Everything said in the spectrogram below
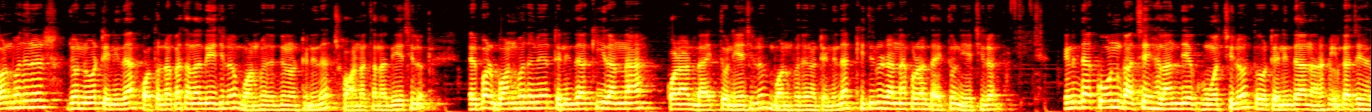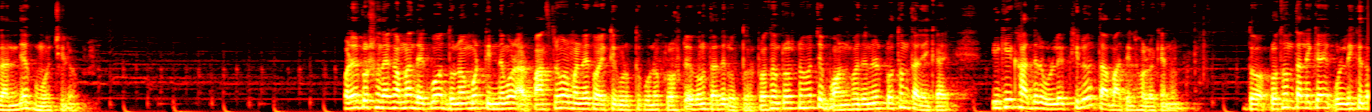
বনভোজনের জন্য টেনিদা কত টাকা চাঁদা দিয়েছিল? বনভোজনের জন্য টেনিদা ছ আনা চাঁদা দিয়েছিল। এরপর বনভোজনের টেনিদা কী রান্না করার দায়িত্ব নিয়েছিল? বনভোজনের টেনিদা খিচুড়ি রান্না করার দায়িত্ব নিয়েছিল। টেনিদা কোন গাছে হেলান দিয়ে ঘুমোচ্ছিল? তো টেনিদা নারকেল গাছে হেলান দিয়ে ঘুমোচ্ছিল। পরের প্রশ্ন দেখো, আমরা দেখব দু নম্বর, তিন নম্বর আর পাঁচ নম্বর মানের কয়েকটি গুরুত্বপূর্ণ প্রশ্ন এবং তাদের উত্তর। প্রথম প্রশ্ন হচ্ছে বনভোজনের প্রথম তালিকায় কী কী খাদ্যের উল্লেখ ছিল তা বাতিল হলো কেন? তো প্রথম তালিকায় উল্লেখিত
